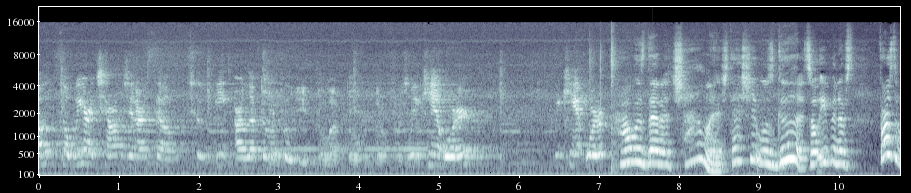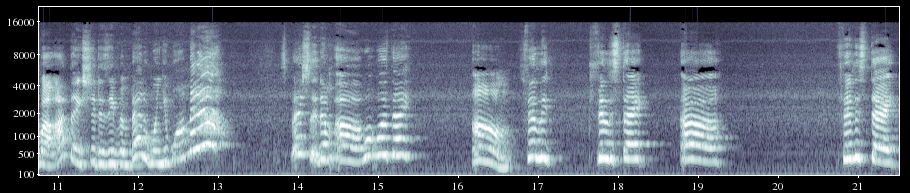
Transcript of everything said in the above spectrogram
oh, so we are challenging ourselves to eat our leftover So food. eat the leftover dough for We can't order. We can't order. How is that a challenge? That shit was good. So even if, first of all, I think shit is even better when you warm it up. Especially them, uh, what was they? Um Philly Philly steak uh Philly steak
